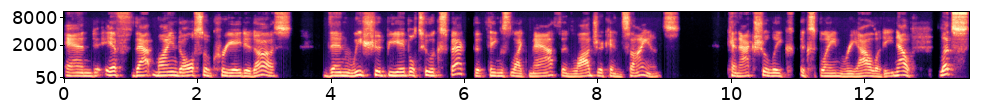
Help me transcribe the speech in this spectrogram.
and if that mind also created us, then we should be able to expect that things like math and logic and science can actually explain reality. Now, let's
